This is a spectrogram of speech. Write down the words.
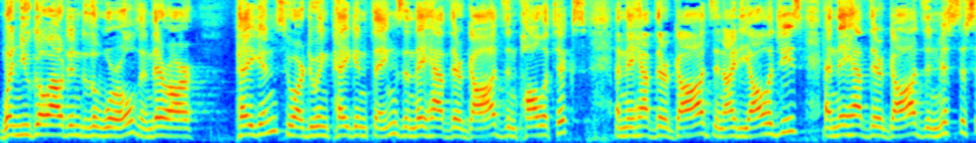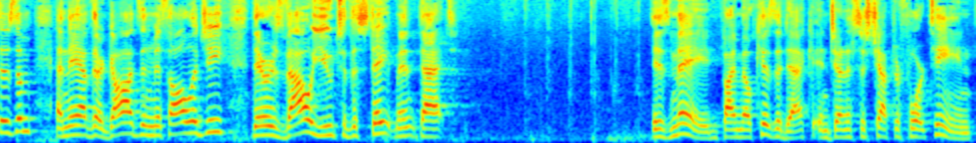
when you go out into the world and there are pagans who are doing pagan things and they have their gods in politics and they have their gods in ideologies and they have their gods in mysticism and they have their gods in mythology, there is value to the statement that is made by Melchizedek in Genesis chapter 14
